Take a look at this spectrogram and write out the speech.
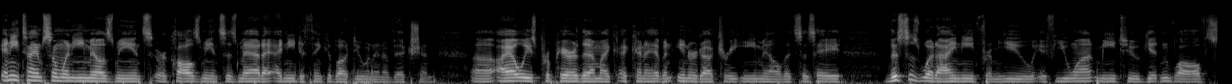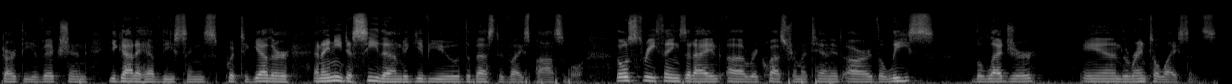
anytime someone emails me and, or calls me and says, Matt, I, I need to think about doing an eviction, uh, I always prepare them. I, I kind of have an introductory email that says, hey, this is what I need from you. If you want me to get involved, start the eviction, you got to have these things put together, and I need to see them to give you the best advice possible. Those three things that I uh, request from a tenant are the lease, the ledger, and the rental license.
